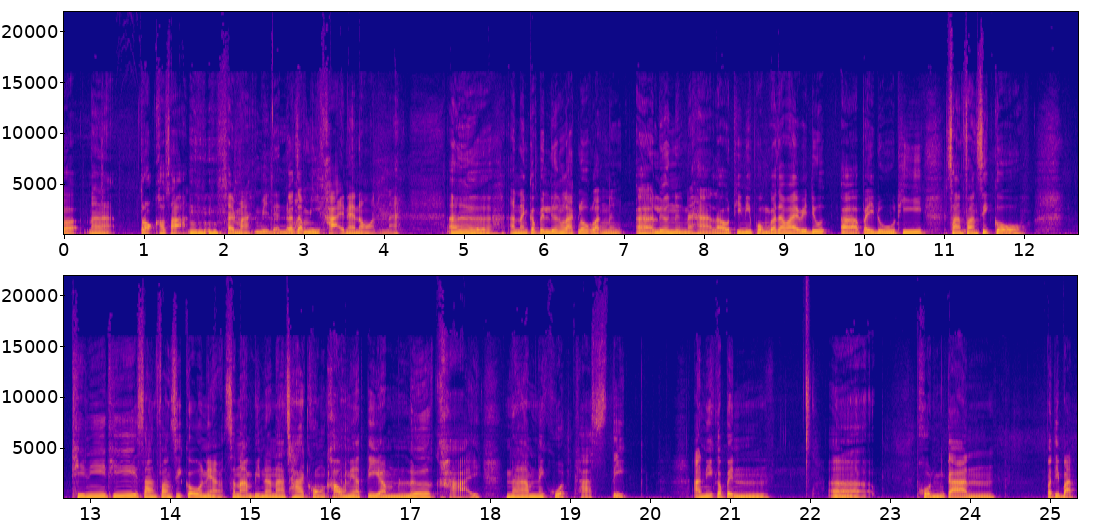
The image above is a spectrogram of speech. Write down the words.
ก็หน้าตรอกข้าวสารใช่ไหมมีแน่นอนก็จะมีขายแน่นอนนะเออ อันนั้นก็เป็นเรื่องรักโลกหลังหนึ่งเอ่อเรื่องหนึ่งนะฮะ แล้วทีนี้ผมก็จะไปไปดูเอ่อไปดูที่ซานฟรานซิสโก ทีนี้ที่ซานฟรานซิสโกเนี่ยสนามบินนานาชาติของเขาเนี่ยเตรียมเลิกขายน้ำในขวดพลาสติก อันนี้ก็เป็นเอ่อผลการปฏิบัติ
